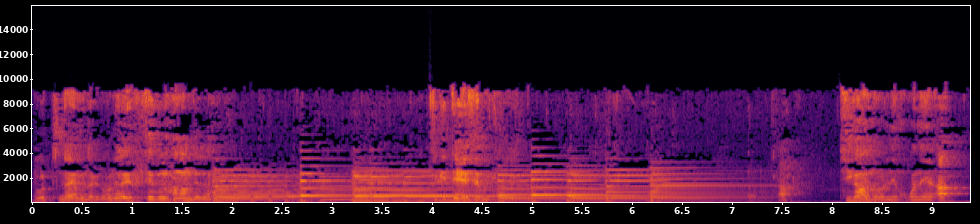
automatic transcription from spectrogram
どっち悩むんだけど、俺は F7 派なんだよな。次 D7 行くね。あ、違うんだ、俺ね、ここね、あ、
